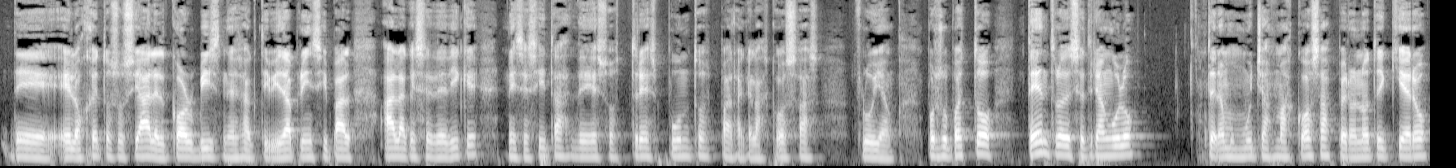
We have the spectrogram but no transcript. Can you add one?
del objeto social, el core business, actividad principal a la que se dedique, necesitas de esos tres puntos para que las cosas fluyan. Por supuesto, dentro de ese triángulo tenemos muchas más cosas, pero no te quiero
